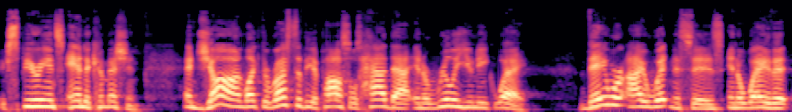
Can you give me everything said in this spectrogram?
Experience and a commission. And John, like the rest of the apostles, had that in a really unique way. They were eyewitnesses in a way that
